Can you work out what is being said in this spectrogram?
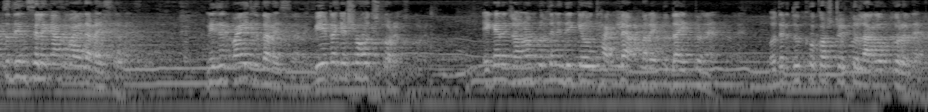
এতদিন ছেলে কার পায়ে দাঁড়াইছে নিজের পায়ে তো দাঁড়াইছে বিয়েটাকে সহজ করে। এখানে জনপ্রতিনিধি কেউ থাকলে আপনারা একটু দায়িত্ব নেন। ওদের দুঃখ কষ্ট একটু লাঘব করে দেন।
